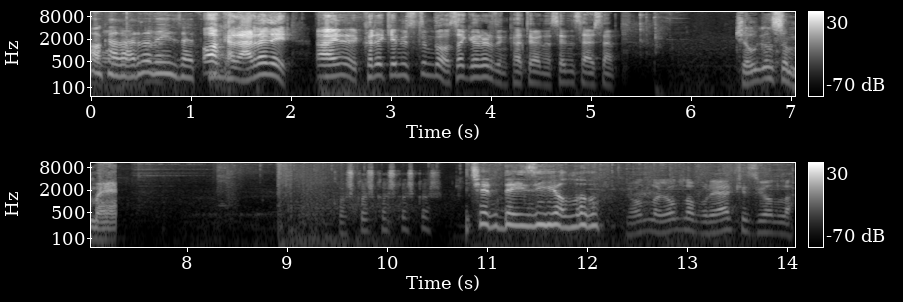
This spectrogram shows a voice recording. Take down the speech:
O kadar da değil zaten. O kadar da değil. Aynen. Kraken üstümde olsa görürdün Katerina seni sersem. Çılgınsın man. Koş koş koş koş koş. İçeri Daisy'yi yolladım. Yolla yolla buraya herkes yolla.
